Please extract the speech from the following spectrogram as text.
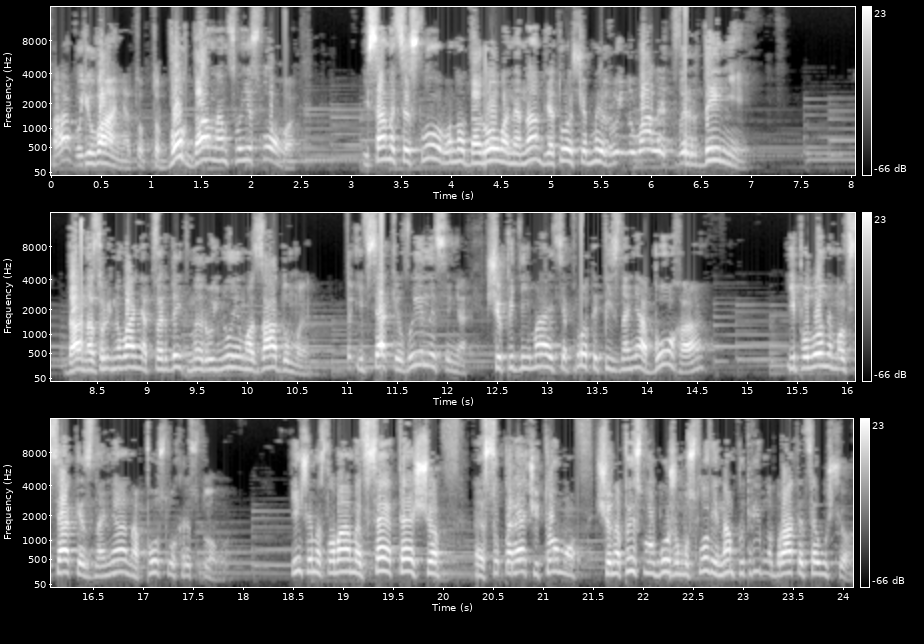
да? воювання. Тобто Бог дав нам своє слово. І саме це слово воно дароване нам для того, щоб ми руйнували твердині. Да? На зруйнування твердить ми руйнуємо задуми. І всяке винесення, що піднімається проти пізнання Бога, і полонимо всяке знання на послуг Христову. Іншими словами, все те, що е, суперечить тому, що написано у Божому Слові, нам потрібно брати це у що?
